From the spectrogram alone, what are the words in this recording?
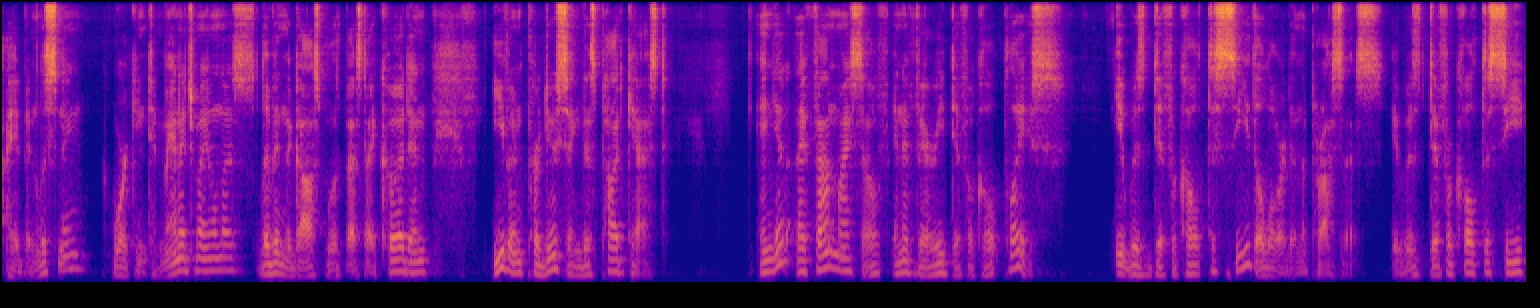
I had been listening, working to manage my illness, living the gospel as best I could, and even producing this podcast. And yet I found myself in a very difficult place. It was difficult to see the Lord in the process. It was difficult to see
